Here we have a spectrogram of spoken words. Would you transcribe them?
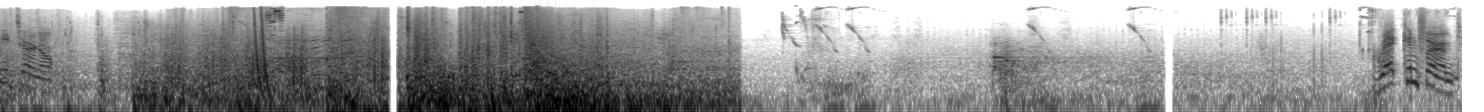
Eliminated Eternal. Wreck confirmed.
